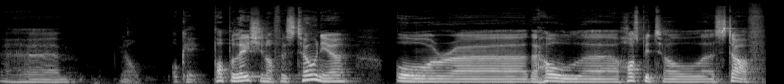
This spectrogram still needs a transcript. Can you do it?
you know, okay, population of Estonia or the whole hospital staff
